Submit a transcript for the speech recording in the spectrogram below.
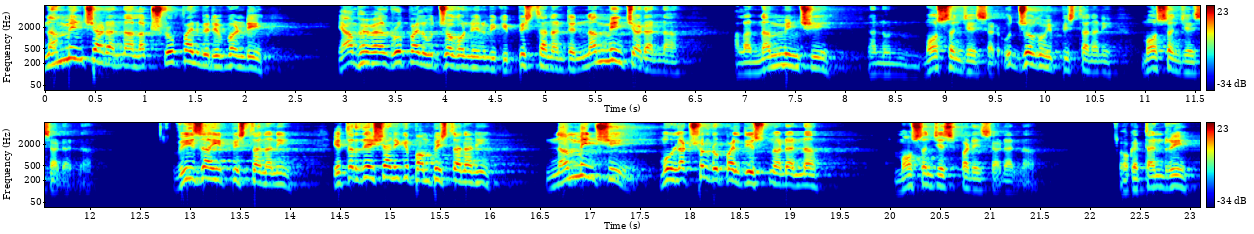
నమ్మించాడన్నా లక్ష రూపాయలు మీరు ఇవ్వండి. యాభై వేల రూపాయల ఉద్యోగం నేను మీకు ఇప్పిస్తానంటే నమ్మించాడన్నా. అలా నమ్మించి నన్ను మోసం చేశాడు. ఉద్యోగం ఇప్పిస్తానని మోసం చేశాడన్నా. వీసా ఇప్పిస్తానని ఇతర దేశానికి పంపిస్తానని నమ్మించి మూడు లక్షల రూపాయలు తీసుకున్నాడన్న మోసం చేసి పడేశాడన్నా. ఒక తండ్రి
